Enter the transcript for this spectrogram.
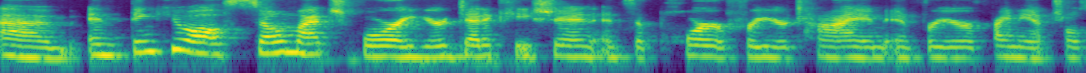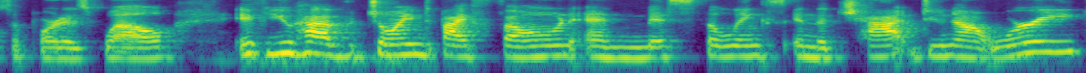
Um, and thank you all so much for your dedication and support for your time and for your financial support as well. If you have joined by phone and missed the links in the chat, do not worry.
